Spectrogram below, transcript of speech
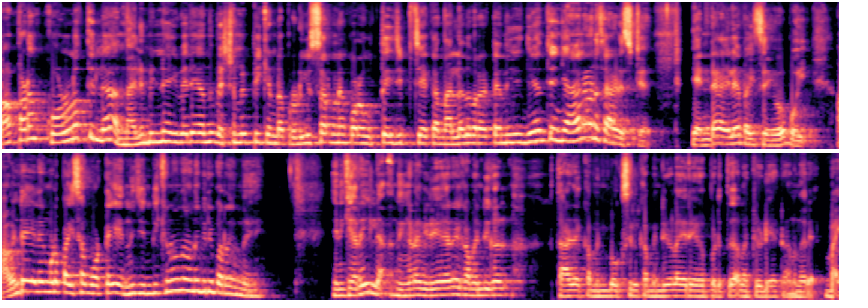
ആ, പടം കൊള്ളത്തില്ല. എന്നാലും പിന്നെ ഇവരെ ഒന്ന് വിഷമിപ്പിക്കേണ്ട. പ്രൊഡ്യൂസറിനെ കുറേ ഉത്തേജിപ്പിച്ചേക്കാം. നല്ലത് പറയട്ടെ എന്ന് വിചാരിച്ചാൽ ഞാനാണ് സാഡിസ്റ്റ്. എന്റെ കയ്യിലെ പൈസയോ പോയി. അവന്റെ കയ്യിലും കൂടെ പൈസ പോട്ടെ എന്ന് ചിന്തിക്കണമെന്നാണ് ഇവർ പറയുന്നത് എനിക്കറിയില്ല. നിങ്ങളുടെ വിലയേറെ കമന്റുകൾ താഴെ കമന്റ് ബോക്സിൽ കമന്റുകളായി രേഖപ്പെടുത്തുക. മറ്റൊരു ആയിട്ടാണ് വരെ ബൈ.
